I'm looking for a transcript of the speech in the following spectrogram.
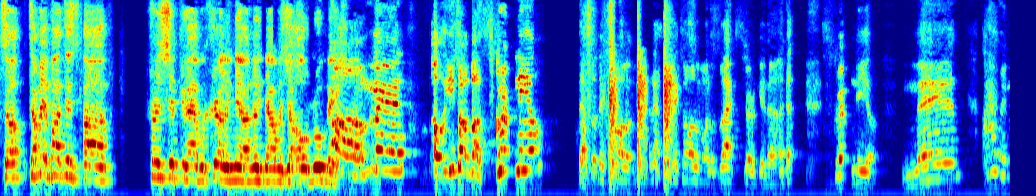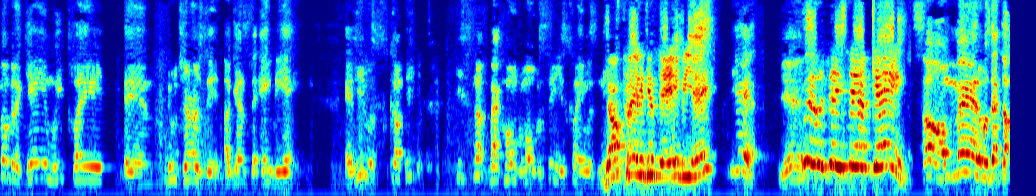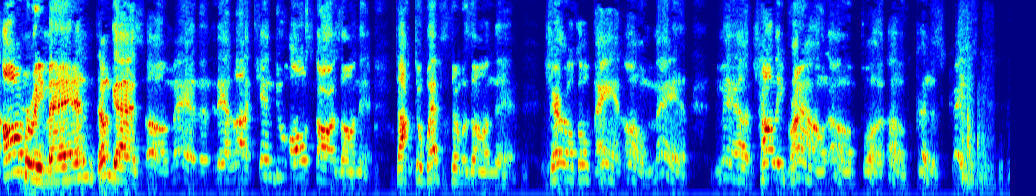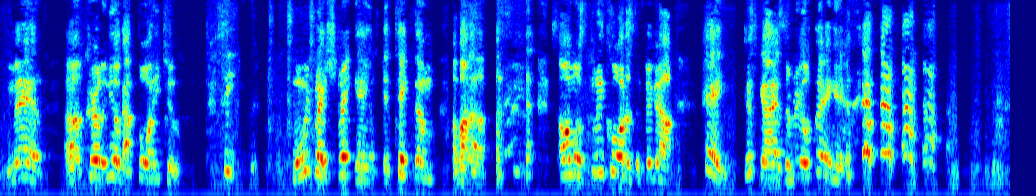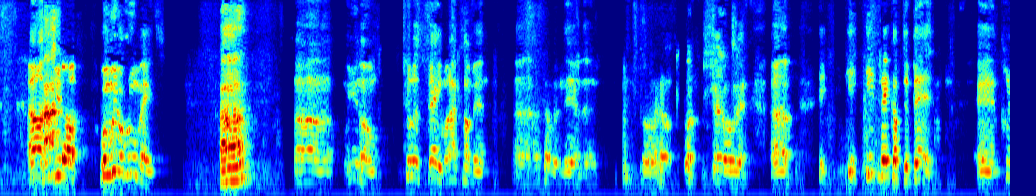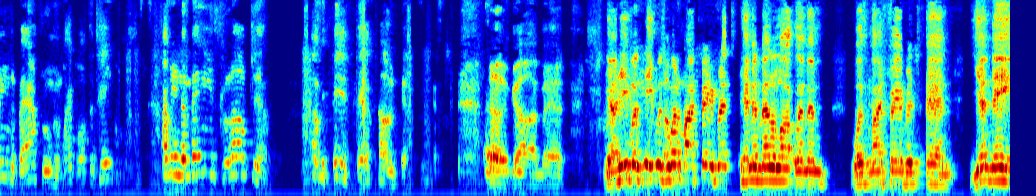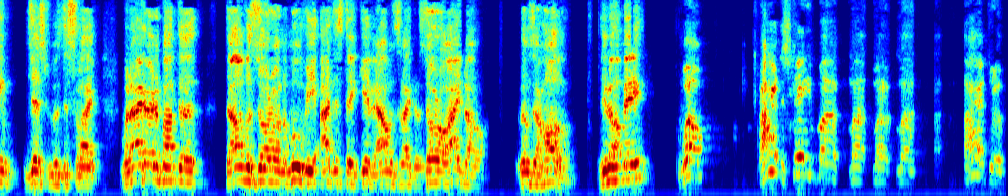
So tell me about this uh friendship you had with Curly Neal. I know that was your old roommate. Oh man! Oh, you talking about Script Neal? That's what they call him. That's what they call him on the black circuit. Uh, Script Neal. Man, I remember the game we played in New Jersey against the ABA, and he was he, he snuck back home from overseas, claiming his knee. Y'all played against the ABA? Yeah, yeah. Where was these damn games? Oh man, it was at the Armory, man. Them guys, oh man, they had a lot of Can Do All Stars on there. Dr. Webster was on there. Gerald Govan, oh man, man, uh, Charlie Brown, oh boy, oh goodness gracious, man. Uh, Curly Neal got 42. See, when we play straight games, it take them about a almost three quarters to figure out, hey, this guy is the real thing here. uh, you know, when we were roommates, Uh-huh. uh, you know, to this day, when I come in, uh, I come in there, then uh, shirt over there. Uh, he, he, he'd make up the bed and clean the bathroom and wipe off the tables. I mean, the maids loved him. I mean, loved him. oh God, man. Yeah, he was he was one of my favorites. Him and Meadowlark Lemon was my favorites. And your name just was just like when I heard about the the other Zorro in the movie, I just didn't get it. I was like the Zorro I know lives in Harlem. You know what I mean? Well, I had to shave my my my my. I had to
